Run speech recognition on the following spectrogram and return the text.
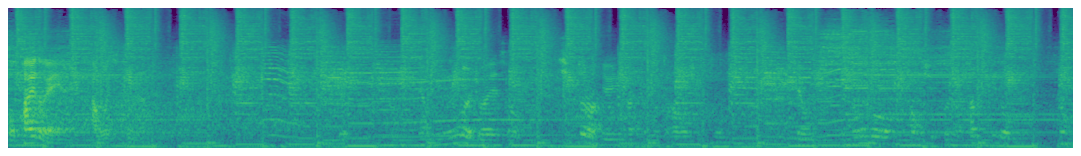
홋카이도에 가고 싶습니다. 그냥 먹는 걸 좋아해서 식도락 여행 같은 것도 하고 싶고 그냥 운동도 하고 싶고 합기도 그런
